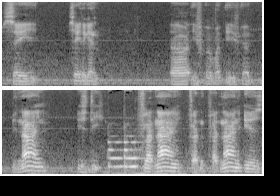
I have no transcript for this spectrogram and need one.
say, say it again. Uh, if, if uh, the 9 is D. Flat 9, flat, flat 9 is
